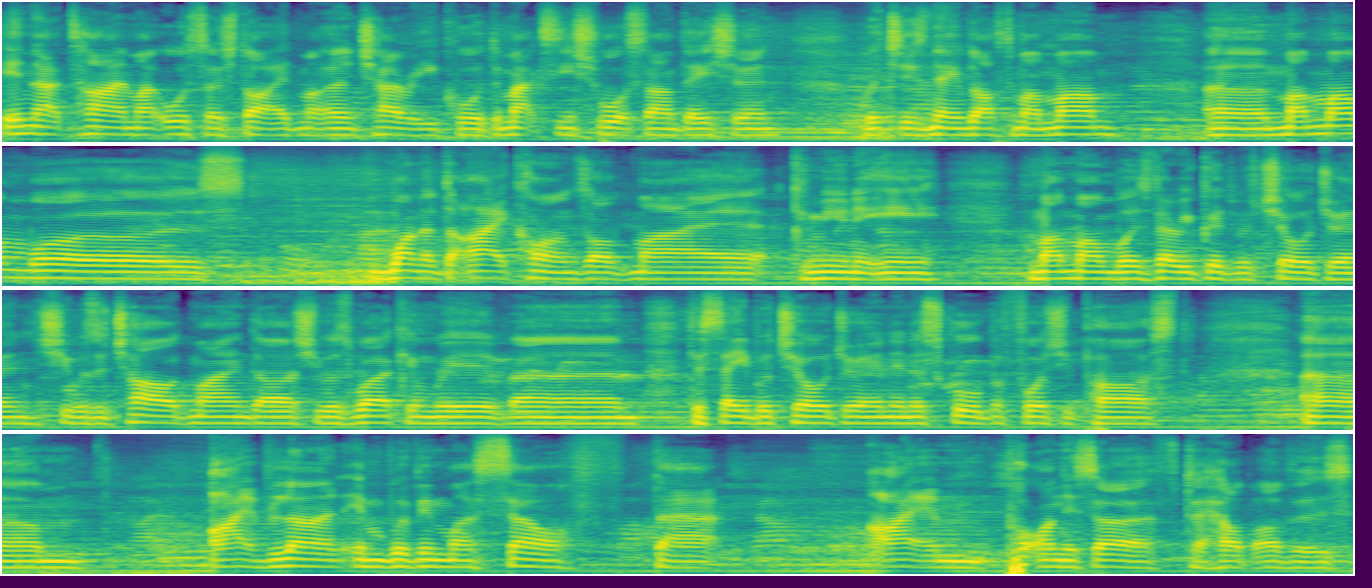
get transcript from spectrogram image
In that time, I also started my own charity called the Maxine Schwartz Foundation, which is named after my mum. Um, my mum was one of the icons of my community. My mum was very good with children. She was a childminder. She was working with um, disabled children in a school before she passed. Um, I've learned in, within myself that I am put on this earth to help others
